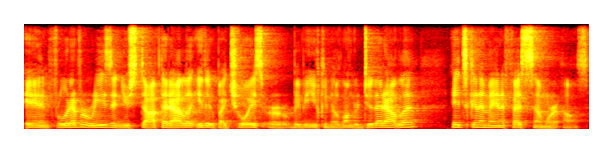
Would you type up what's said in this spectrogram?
And for whatever reason, you stop that outlet either by choice or maybe you can no longer do that outlet. It's going to manifest somewhere else.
